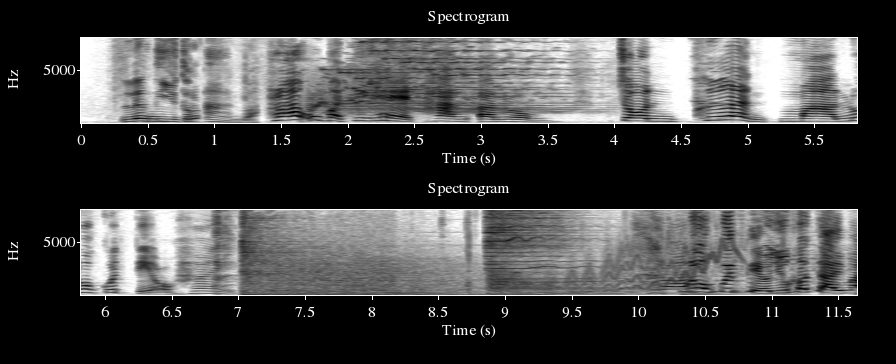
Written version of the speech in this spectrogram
ๆ เรื่องนี้อยู่ต้องอ่านว่ะเพราะอุบัติเหตุทางอารมณ์ จนเพื่อนมาลวกก๋วยเตี๋ยวให้ ลวกก๋วยเตี๋ยวอยู่เข้าใจไหม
